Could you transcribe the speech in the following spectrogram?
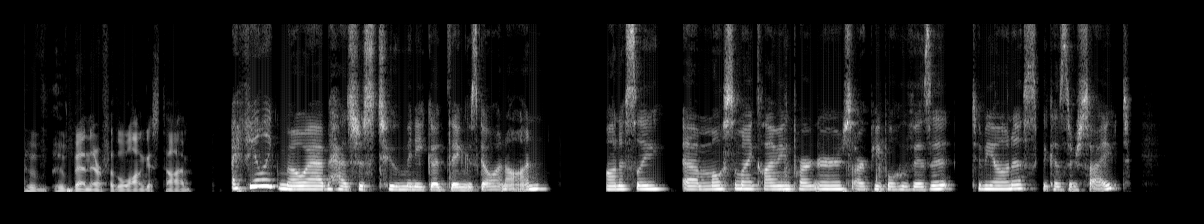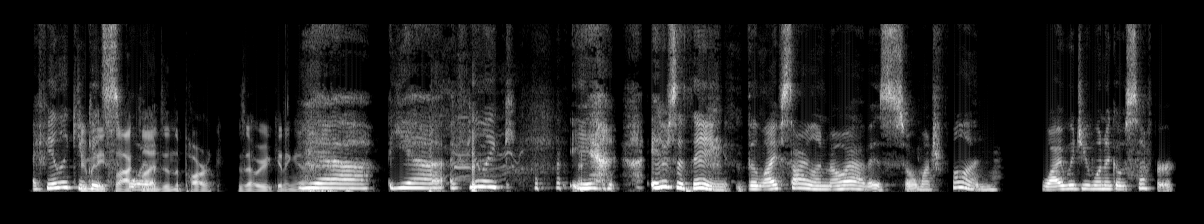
who've who've been there for the longest time I feel like Moab has just too many good things going on. Honestly, um, most of my climbing partners are people who visit. To be honest, because they're psyched. I feel like you Too get many slack spoiled. lines in the park. Is that what you're getting at? Yeah, yeah. I feel like, yeah. Here's the thing: the lifestyle in Moab is so much fun. Why would you want to go suffer?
